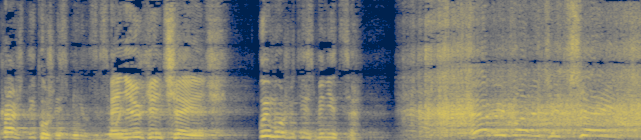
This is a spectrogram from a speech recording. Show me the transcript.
каждый тоже изменился and сегодня. you can change, Вы можете измениться. everybody can change.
